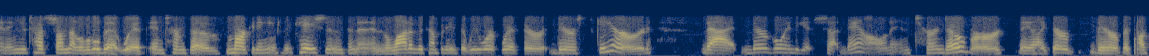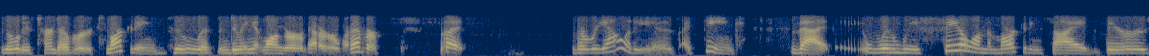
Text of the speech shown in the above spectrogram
and, you touched on that a little bit with in terms of marketing and communications, and, and a lot of the companies that we work with, they're they're scared that they're going to get shut down and turned over. They like their their responsibilities turned over to marketing, who has been doing it longer or better or whatever. But the reality is, I think that when we fail on the marketing side, there's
